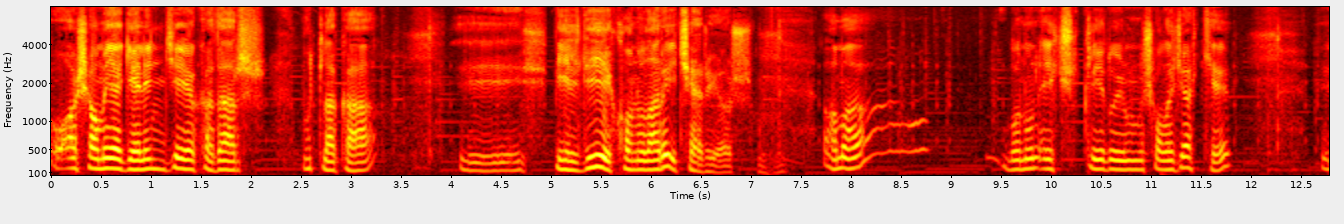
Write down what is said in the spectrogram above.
o aşamaya gelinceye kadar mutlaka e, bildiği konuları içeriyor. Ama bunun eksikliği duyulmuş olacak ki e,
